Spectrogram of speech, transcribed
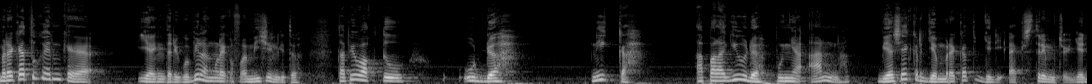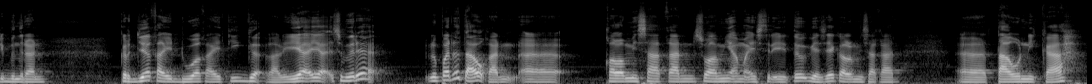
mereka tuh kan kayak ya yang tadi gue bilang lack of ambition gitu. Tapi waktu udah nikah, apalagi udah punya anak, biasanya kerja mereka tuh jadi ekstrim cuy. Jadi beneran kerja kali dua kali tiga kali ya ya sebenarnya lu pada tahu kan uh, kalau misalkan suami sama istri itu biasanya kalau misalkan uh, tahu nikah,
